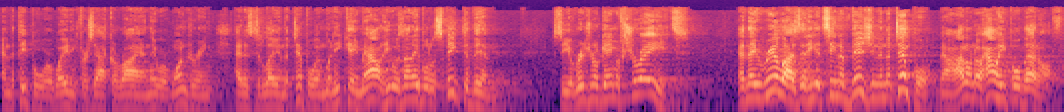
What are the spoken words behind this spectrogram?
And the people were waiting for Zechariah, and they were wondering at his delay in the temple. And when he came out, he was unable to speak to them. It's the original game of charades. And they realized that he had seen a vision in the temple. Now, I don't know how he pulled that off.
